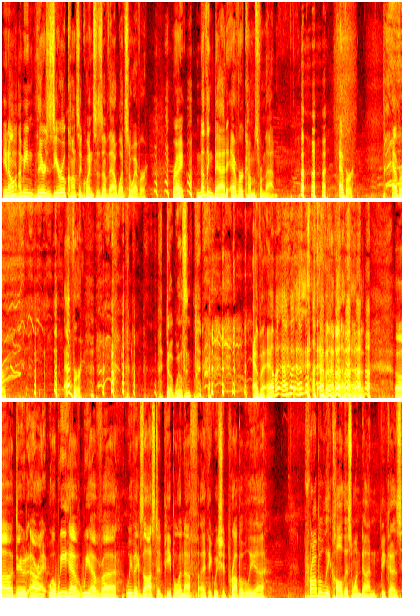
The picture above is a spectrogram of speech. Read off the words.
You know, Mhm. I mean, there's zero consequences of that whatsoever, right? Nothing bad ever comes from that. ever, ever, ever. Doug Wilson. Ever, ever, ever, ever. Ever. ever, ever. Oh, dude. All right. Well, we have we have uh, we've exhausted people enough. I think we should probably uh, probably call this one done because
